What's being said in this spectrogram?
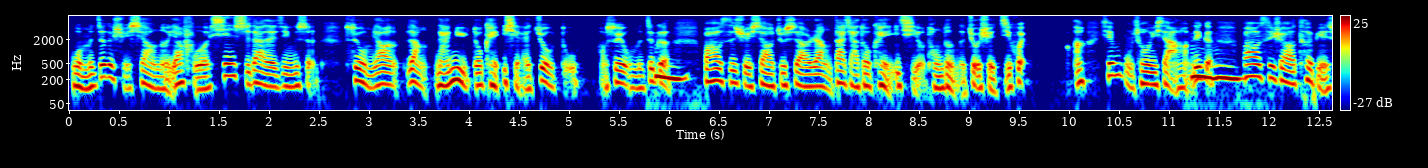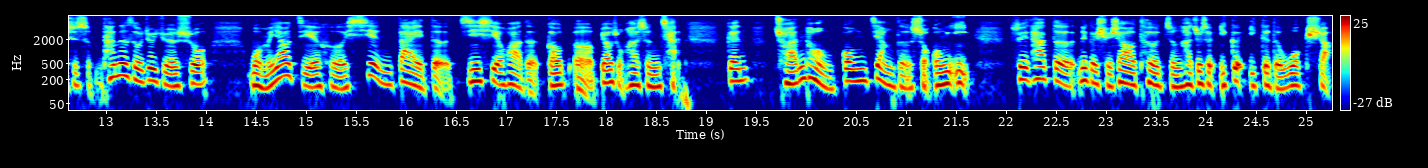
我们这个学校呢要符合新时代的精神，所以我们要让男女都可以一起来就读。好，所以我们这个包豪斯学校就是要让大家都可以一起有同等的就学机会。啊，先补充一下哈，那个包豪斯学校特别是什么？他那时候就觉得说，我们要结合现代的机械化的高呃标准化生产，跟传统工匠的手工艺，所以他的那个学校的特征，它就是一个一个的 workshop。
